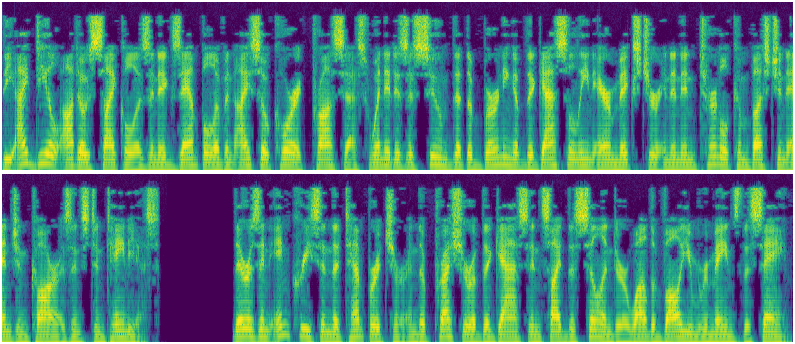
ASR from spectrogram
The ideal Otto cycle is an example of an isochoric process when it is assumed that the burning of the gasoline-air mixture in an internal combustion engine car is instantaneous. There is an increase in the temperature and the pressure of the gas inside the cylinder while the volume remains the same.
